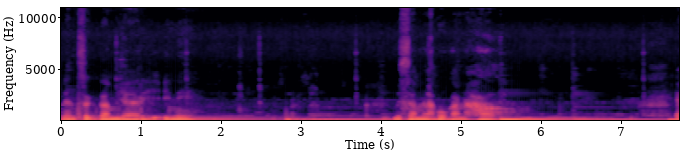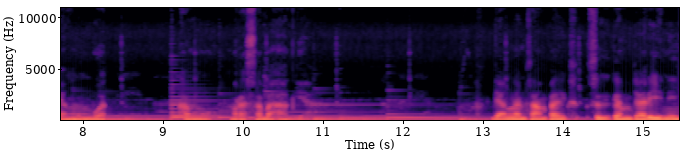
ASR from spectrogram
dan segenggam jari ini bisa melakukan hal yang membuat kamu merasa bahagia. Jangan sampai segenggam jari ini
